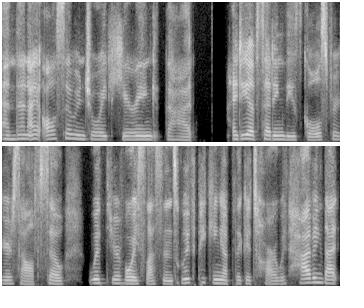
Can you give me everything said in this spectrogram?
And then I also enjoyed hearing that idea of setting these goals for yourself. So, with your voice lessons, with picking up the guitar, with having that,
